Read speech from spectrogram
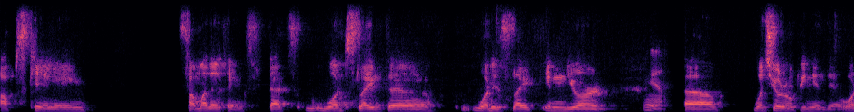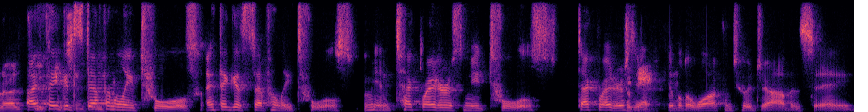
upscaling some other things? That's what's like the what is like in your yeah. Uh, what's your opinion there? What are I think it's definitely tools. I think it's definitely tools. I mean, tech writers need tools. Tech writers okay. need to be able to walk into a job and say,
